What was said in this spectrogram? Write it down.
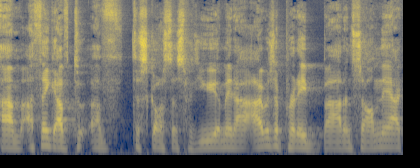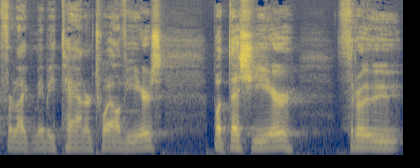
Um, I think I've, t- I've discussed this with you. I mean, I, I was a pretty bad insomniac for like maybe 10 or 12 years, but this year, through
